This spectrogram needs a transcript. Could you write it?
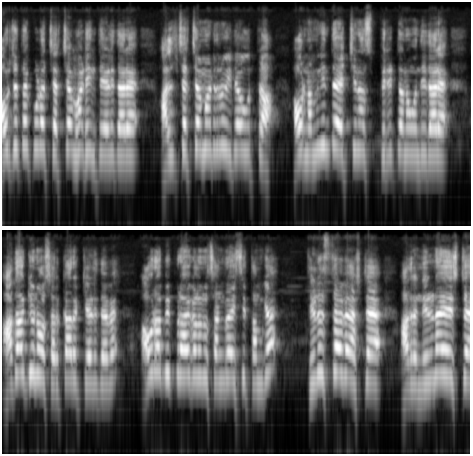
ಅವ್ರ ಜೊತೆ ಕೂಡ ಚರ್ಚೆ ಮಾಡಿ ಅಂತ ಹೇಳಿದ್ದಾರೆ. ಅಲ್ಲಿ ಚರ್ಚೆ ಮಾಡಿದ್ರು ಇದೇ ಉತ್ತರ. ಅವ್ರು ನಮಗಿಂತ ಹೆಚ್ಚಿನ ಸ್ಪಿರಿಟ್ ಅನ್ನು ಹೊಂದಿದ್ದಾರೆ. ಆದಾಗ್ಯೂ ನಾವು ಸರ್ಕಾರಕ್ಕೆ ಕೇಳಿದ್ದೇವೆ. ಅವರ ಅಭಿಪ್ರಾಯಗಳನ್ನು ಸಂಗ್ರಹಿಸಿ ತಮಗೆ ತಿಳಿಸ್ತೇವೆ ಅಷ್ಟೇ. ಆದರೆ ನಿರ್ಣಯ ಇಷ್ಟೇ.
